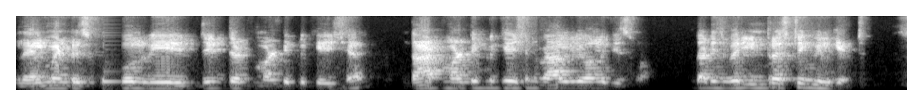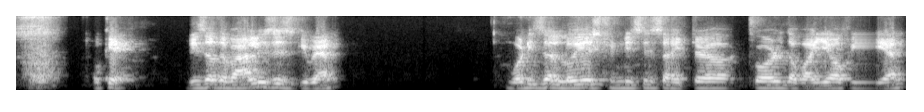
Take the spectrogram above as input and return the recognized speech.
In elementary school, we did that multiplication. That multiplication value only this one. That is very interesting, we'll get. Okay, these are the values is given. What is the lowest indices I told the y of n?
